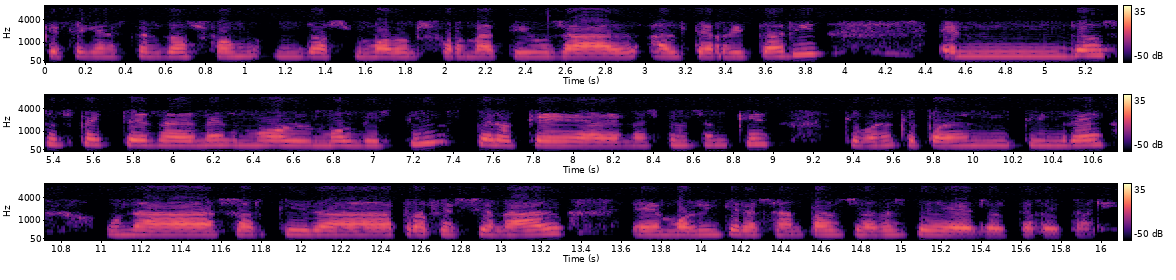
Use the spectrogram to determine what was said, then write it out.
que siguin aquests dos, dos mòduls formatius al, al territori en dos aspectes, a més, molt, molt distints, però que, a més, pensem que, que, bueno, que poden tindre una sortida professional eh, molt interessant pels joves de, del territori.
